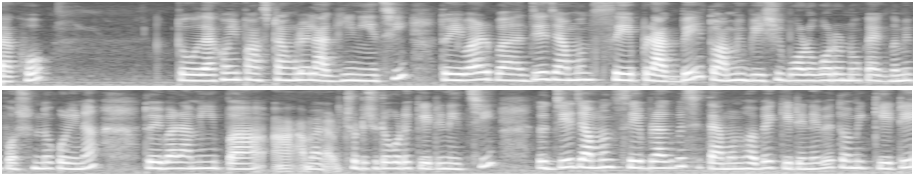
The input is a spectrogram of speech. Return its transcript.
দেখো তো দেখো আমি পাঁচটা আঙুলে লাগিয়ে নিয়েছি। তো এবার যে যেমন শেপ রাখবে, তো আমি বেশি বড় বড় নোক একদমই পছন্দ করি না। তো এবার আমি ছোটো ছোটো করে কেটে নিচ্ছি। তো যে যেমন শেপ রাখবে, সে তেমনভাবে কেটে নেবে। তো আমি কেটে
